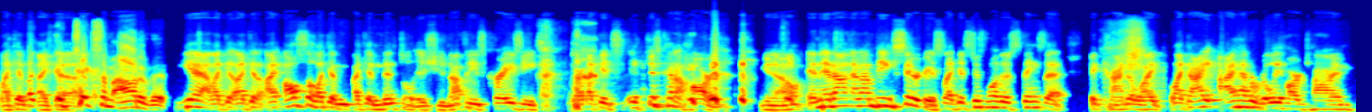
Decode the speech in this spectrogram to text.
like a Like, like, it a takes him out of it. yeah, like a, like a, I also like a like a mental issue. Not that he's crazy, but like it's it's just kind of hard, you know. And and I and I'm being serious. Like it's just one of those things that it kind of like like I I have a really hard time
